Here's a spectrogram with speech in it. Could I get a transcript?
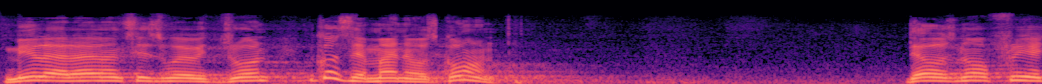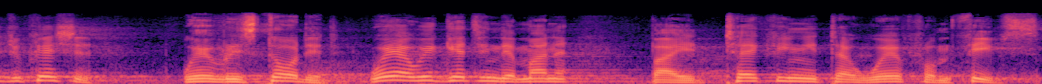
Meal allowances were withdrawn because the money was gone. There was no free education. We've restored it. Where are we getting the money? by taking it away from thieves.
